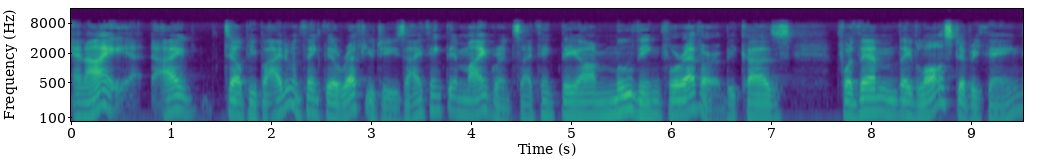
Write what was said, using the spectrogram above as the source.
And I, I tell people I don't think they're refugees. I think they're migrants. I think they are moving forever because for them they've lost everything.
